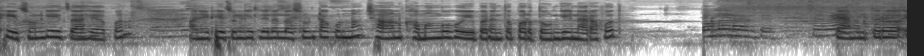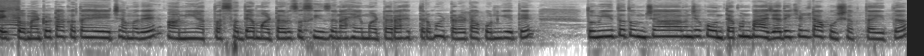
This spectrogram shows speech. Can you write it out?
ठेचून घ्यायचं आहे आपण. आणि ठेचून घेतलेलं लसूण टाकून ना छान खमंग होईपर्यंत परतवून घेणार आहोत. त्यानंतर एक टोमॅटो टाकत आहे याच्यामध्ये. आणि आत्ता सध्या मटरचं सीझन आहे. मटर आहेत तर मटर टाकून घेते. तुम्ही इथं तुमच्या म्हणजे कोणत्या पण भाज्या देखील टाकू शकता इथं.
